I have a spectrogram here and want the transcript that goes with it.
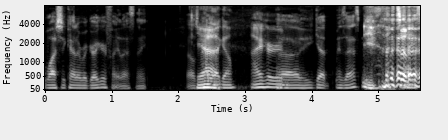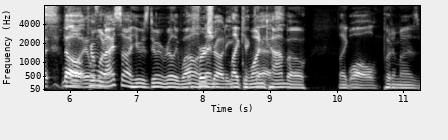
Watched the Conor McGregor fight last night. That was Yeah. How did that go? I heard Uh, he got his ass beat. no, Well, from what that. I saw, he was doing really well. and first then, round, he like one ass. combo, like well, put him on his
